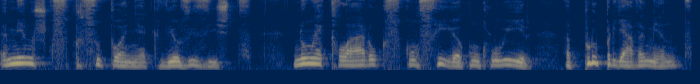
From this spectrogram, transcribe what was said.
A menos que se pressuponha que Deus existe, não é claro que se consiga concluir apropriadamente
